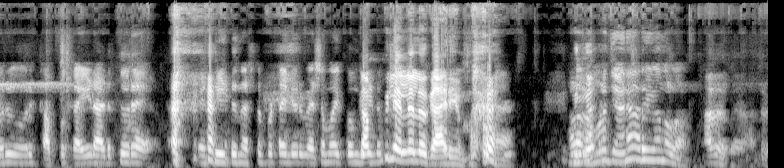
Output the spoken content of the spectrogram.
ഒരു- ഒരു കപ്പ് കൈയുടെ അടുത്തുവരെ എത്തിയിട്ട് നഷ്ടപ്പെട്ടതിന്റെ ഒരു വിഷമം ഇപ്പം കപ്പിലല്ലല്ലോ കാര്യം. നമ്മളെ ജനം അറിയുമെന്നുള്ള അതെ അതെ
